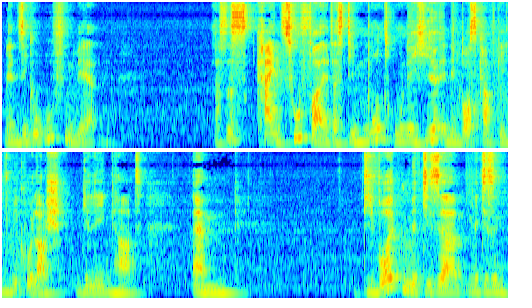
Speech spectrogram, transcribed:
wenn sie gerufen werden. Das ist kein Zufall, dass die Mondrune hier in dem Bosskampf gegen Mikolasch gelegen hat. Ähm, die wollten mit, dieser, mit diesen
